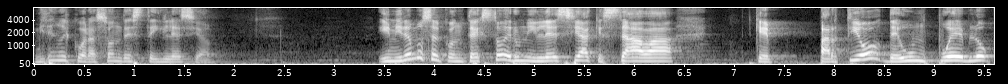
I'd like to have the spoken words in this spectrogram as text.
Miren el corazón de esta iglesia. Y miremos el contexto, era una iglesia que estaba, que partió de un pueblo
